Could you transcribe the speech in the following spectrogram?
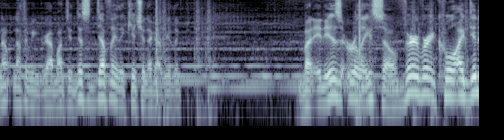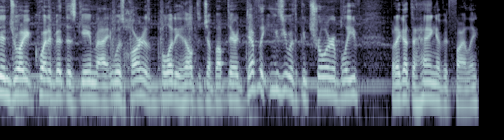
No, nothing we can grab onto. This is definitely the kitchen that got relooped. But it is early, so very, very cool. I did enjoy quite a bit this game. It was hard as bloody hell to jump up there. Definitely easier with a controller, I believe, but I got the hang of it finally.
